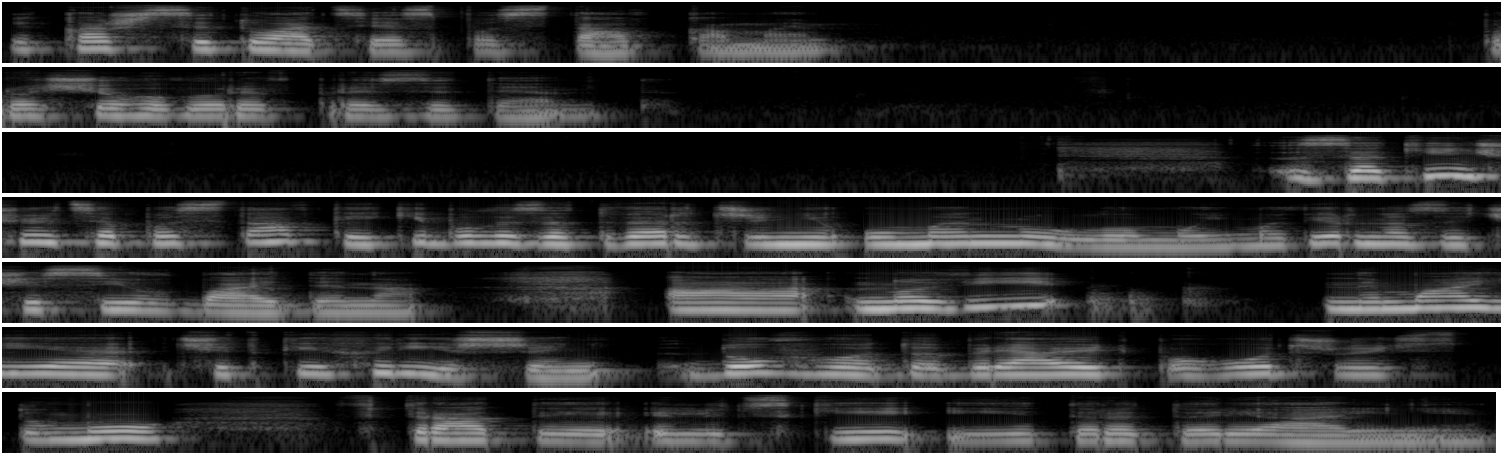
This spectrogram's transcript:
Яка ж ситуація з поставками? Про що говорив президент. Закінчуються поставки, які були затверджені у минулому, ймовірно, за часів Байдена. А нові немає чітких рішень, довго одобряють, погоджують, тому втрати людські і територіальні.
